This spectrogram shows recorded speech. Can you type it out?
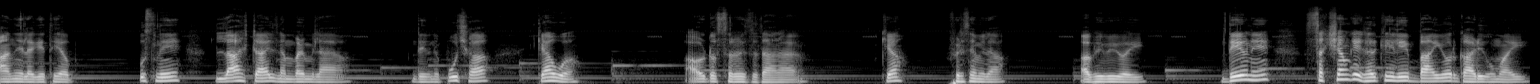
आने लगे थे अब। उसने लास्ट डायल नंबर मिलाया। देव ने पूछा, क्या हुआ? आउट ऑफ़ सर्विस बता रहा है। क्या? फिर से मिला। अभी भी वही। देव ने सक्षम के घर के लिए बाई और गाड़ी घुमाई।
